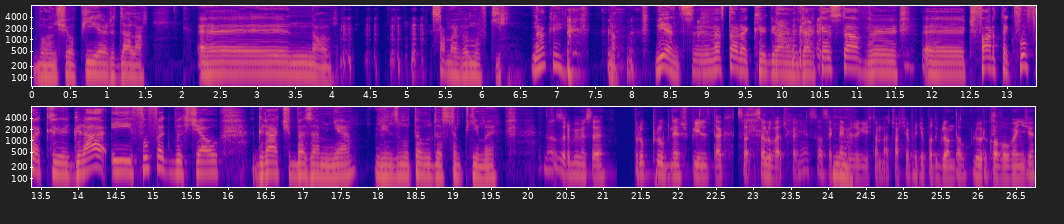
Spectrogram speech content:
bo on się opierdala. E, no. Same wymówki. No okej. No. Więc y, we wtorek gramy w Darkesta, w e, czwartek Fufek gra i Fufek by chciał grać beze mnie, więc mu to udostępnimy. No, zrobimy sobie prób, próbny szpil, tak, so, solóweczkę, nie? Sosek No. najwyżej gdzieś tam na czacie będzie podglądał, lurkował będzie.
